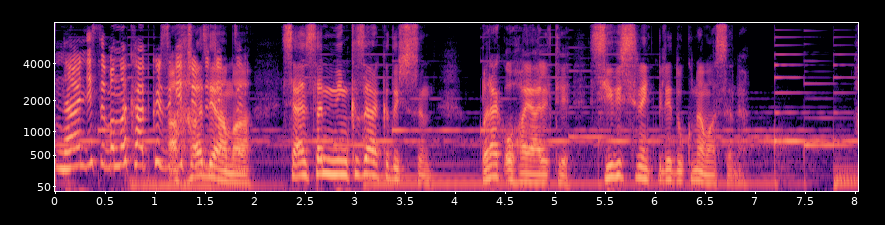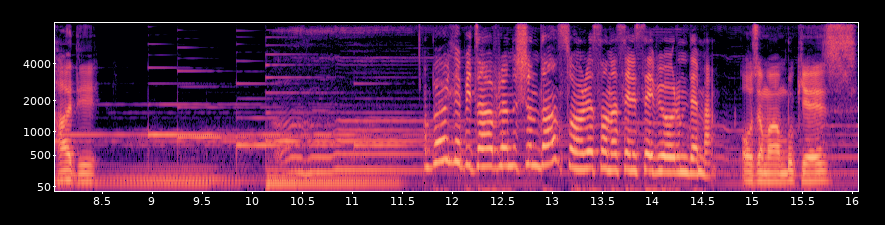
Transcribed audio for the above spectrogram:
Neredeyse bana kalp krizi Ah, geçirecektin. hadi ama. Sen Sani'nin kız arkadaşısın. Bırak o hayaleti. Sivrisinek bile dokunamaz sana. Hadi. Böyle bir davranışından sonra sana seni seviyorum demem. O zaman bu kez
